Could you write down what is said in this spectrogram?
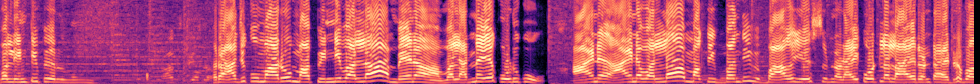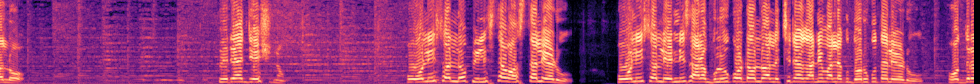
వాళ్ళ ఇంటి పేరు రాజకుమారు మా పిన్ని వల్ల మేము వాళ్ళ అన్నయ్య కొడుకు. ఆయన ఆయన వల్ల మాకు ఇబ్బంది బాగా చేస్తున్నాడు. హైకోర్టులో లాయర్ అంట హైదరాబాద్లో. ఫిర్యాదు చేసినాం. పోలీసు వాళ్ళు పిలిస్తే వస్తలేడు. పోలీసు వాళ్ళు ఎన్నిసార్లు బ్లూ కోట్ వాళ్ళు వచ్చినా కానీ వాళ్ళకి దొరుకుతలేడు. పొద్దున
